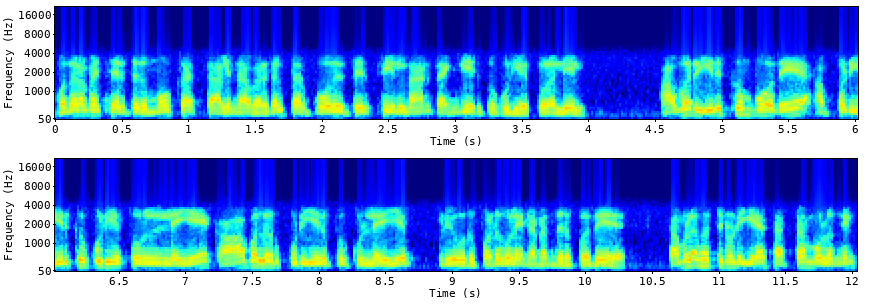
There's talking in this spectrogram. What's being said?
முதலமைச்சர் திரு மு க ஸ்டாலின் அவர்கள் தற்போது திருச்சியில் தான் தங்கி இருக்கக்கூடிய சூழலில். அவர் இருக்கும் போதே அப்படி இருக்கக்கூடிய சூழலிலேயே காவலர் குடியிருப்புக்குள்ளேயே இப்படி ஒரு படுகொலை நடந்திருப்பது தமிழகத்தினுடைய சட்டம் ஒழுங்கின்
